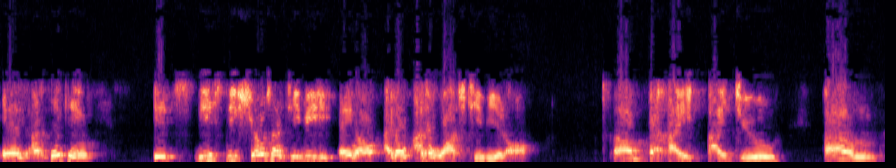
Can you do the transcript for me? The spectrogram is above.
And I'm thinking, it's these these shows on TV. You know, I don't I don't watch TV at all, um, but I I do um,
